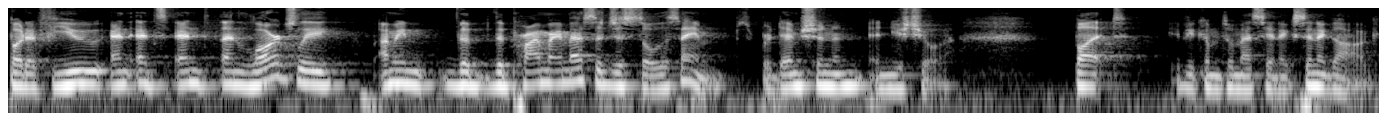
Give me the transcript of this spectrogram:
But if you and and and, and largely, I mean, the the primary message is still the same: it's redemption and, and Yeshua. But if you come to a Messianic synagogue,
